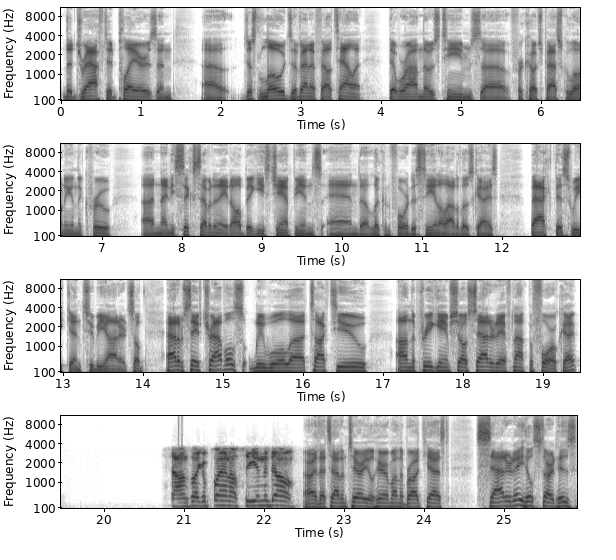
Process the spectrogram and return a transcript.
the drafted players, and uh, just loads of NFL talent that were on those teams uh, for Coach Pasqualoni and the crew. Uh, 96, 7, and 8, all Big East champions, and uh, looking forward to seeing a lot of those guys back this weekend to be honored. So, Adam, safe travels. We will uh, talk to you on the pregame show Saturday, if not before, okay? Sounds like a plan. I'll see you in the dome. All right, that's Adam Terry. You'll hear him on the broadcast Saturday. He'll start his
